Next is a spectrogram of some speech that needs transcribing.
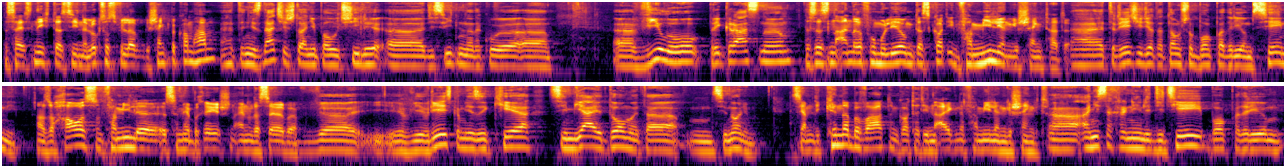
Das heißt nicht, dass sie eine Luxusvilla geschenkt bekommen haben, Это не значит, что они получили э, действительно такую э, э, виллу прекрасную. das ist eine andere Formulierung, dass Gott ihnen Familien geschenkt hatte. Э, Это речь идет о том, что Бог pодарил им семьи. Also Haus und Familie ist im Hebräischen ein und dasselbe. В, э, в еврейском языке семья и дом – это м, синонимы. Sie haben die Kinder bewahrt und Gott hat ihnen eigene Familien geschenkt. Э, Они сохранили детей, Бог подарил им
